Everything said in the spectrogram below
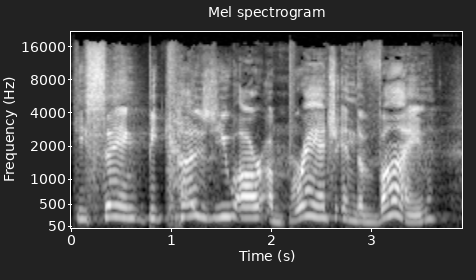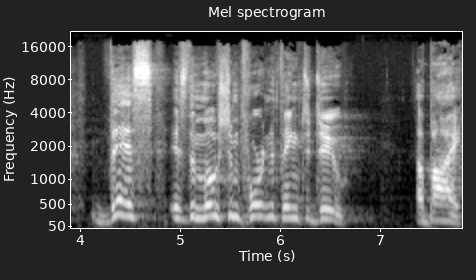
He's saying, because you are a branch in the vine, this is the most important thing to do abide.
